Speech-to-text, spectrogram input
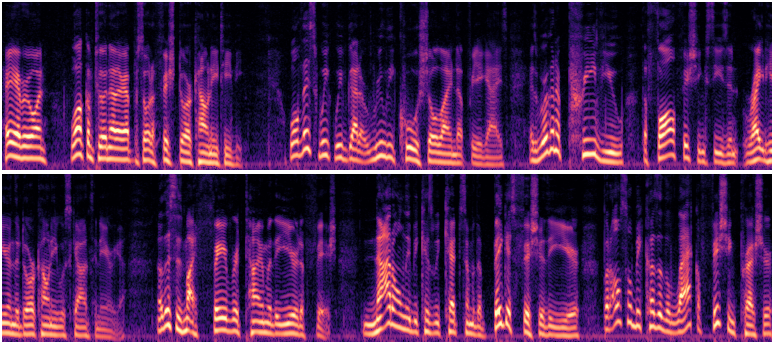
Hey everyone, welcome to another episode of Fish Door County TV. Well, this week we've got a really cool show lined up for you guys as we're going to preview the fall fishing season right here in the Door County, Wisconsin area. Now, this is my favorite time of the year to fish, not only because we catch some of the biggest fish of the year, but also because of the lack of fishing pressure,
